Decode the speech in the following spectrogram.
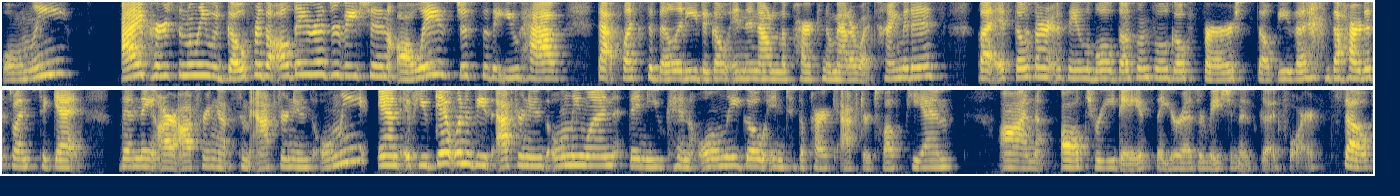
only. I personally would go for the all day reservation always, just so that you have that flexibility to go in and out of the park no matter what time it is. But if those aren't available, those ones will go first. They'll be the, the hardest ones to get. Then they are offering up some afternoons only. And if you get one of these afternoons only one, then you can only go into the park after 12 p.m on all three days that your reservation is good for. So,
